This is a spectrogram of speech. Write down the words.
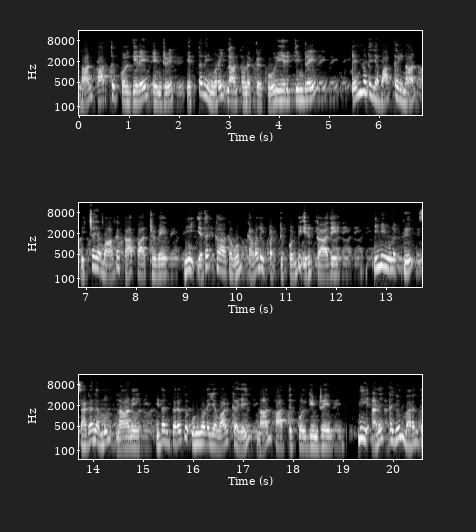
நான் பார்த்துக் கொள்கிறேன் என்று எத்தனை முறை நான் உனக்கு கூறியிருக்கின்றேன்? என்னுடைய வாக்கை நான் நிச்சயமாக காப்பாற்றுவேன். நீ எதற்காகவும் கவலைப்பட்டு கொண்டு இருக்காதே. இனி உனக்கு சகலமும் நானே. இதன் பிறகு உன்னுடைய வாழ்க்கையை நான் பார்த்துக் கொள்கின்றேன் நீ அனைத்தையும் மறந்து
